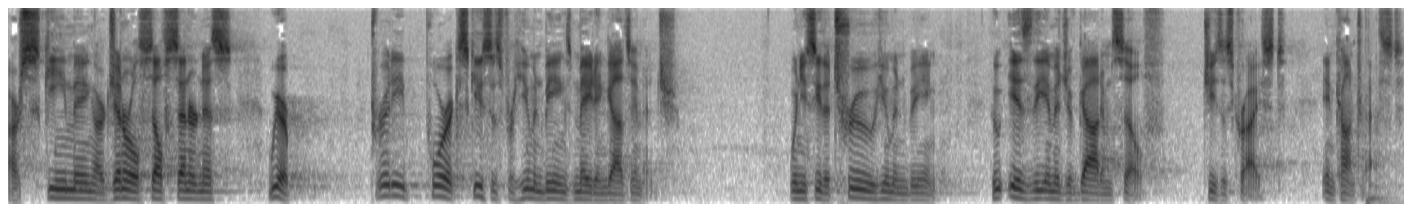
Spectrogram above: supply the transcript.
our scheming, our general self centeredness, we are pretty poor excuses for human beings made in God's image. When you see the true human being, who is the image of God Himself, Jesus Christ, in contrast.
